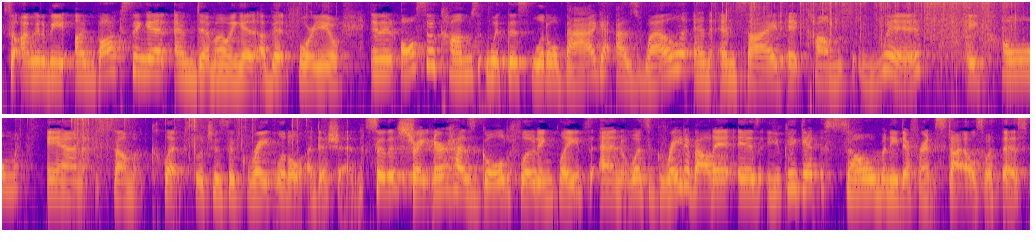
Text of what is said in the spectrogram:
So I'm gonna be unboxing it and demoing it a bit for you. And it also comes with this little bag as well and inside it comes with a comb and some clips, which is a great little addition. So this straightener has gold floating plates and what's great about it is you could get so many different styles with this.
